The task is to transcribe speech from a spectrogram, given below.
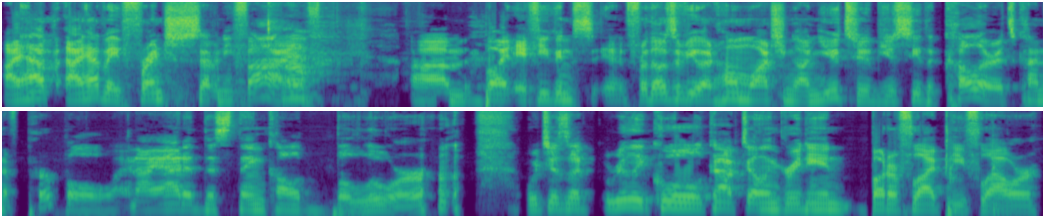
I have I have a French 75. Oh. Um, but if you can, for those of you at home watching on YouTube, you see the color, it's kind of purple. And I added this thing called Balure, which is a really cool cocktail ingredient, butterfly pea flower.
